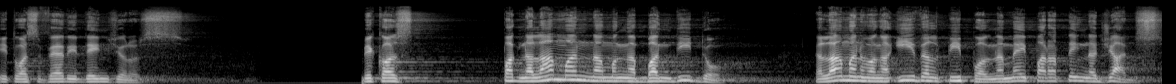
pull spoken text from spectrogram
It was very dangerous. Because pag nalaman ng mga bandido Nalaman ng mga evil people na may parating na judge,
